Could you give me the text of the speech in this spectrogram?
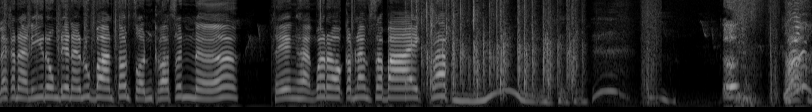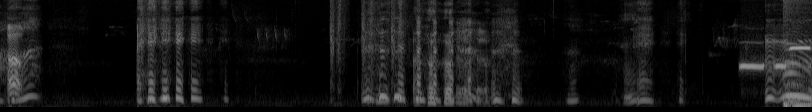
และขณะนี้โรงเรียนอนุบาลต้นสนขอเสนอ เพลงหากว่าเรากำลังสบายครับเอ่ออืม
